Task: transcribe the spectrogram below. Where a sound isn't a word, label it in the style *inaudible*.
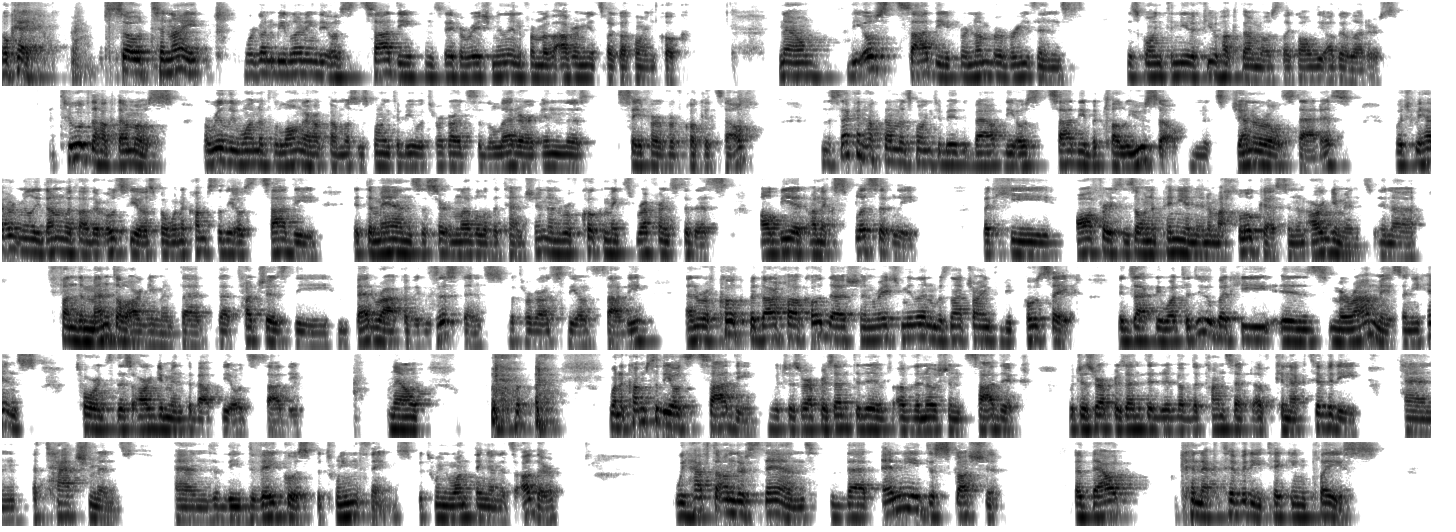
Okay, so tonight we're going to be learning the Os Tzadi and Sefer Reish Milin from Rav Avram Yitzchak HaKohen Kook. Now, the Os Tzadi, for a number of reasons, is going to need a few hakdamos like all the other letters. Two of the hakdamos, or really one of the longer hakdamos, is going to be with regards to the letter in the Sefer of Kook itself. And the second hakdama is going to be about the Os Tzadi Beklaliuso, and its general status, which we haven't really done with other osios, but when it comes to the ostsadi, it demands a certain level of attention. And Rav Kook makes reference to this, albeit unexplicitly, but he offers his own opinion in a machlokas, in an argument, in a fundamental argument that, that touches the bedrock of existence with regards to the ostsadi. And Rav Kook, Bedarcha Kodesh, and Reish Milin was not trying to be posek exactly what to do, but he is miramis and he hints towards this argument about the Os Tzadi. Now, *coughs* when it comes to the Os Tzadi, which is representative of the notion tzaddik, which is representative of the concept of connectivity and attachment and the dvekus between things, between one thing and its other, we have to understand that any discussion about connectivity taking place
